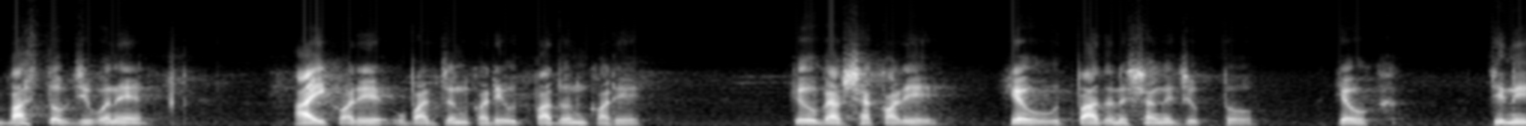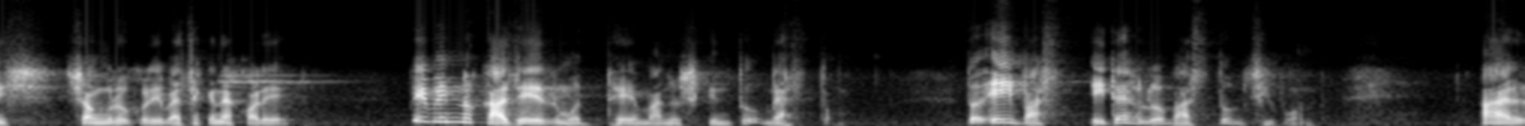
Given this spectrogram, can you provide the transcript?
বাস্তব জীবনে আয় করে, উপার্জন করে, উৎপাদন করে। কেউ ব্যবসা করে, কেউ উৎপাদনের সঙ্গে যুক্ত, কেউ জিনিস সংগ্রহ করে, বেচাকেনা করে। বিভিন্ন কাজের মধ্যে মানুষ কিন্তু ব্যস্ত। তো এই বাস, এইটাই হলো বাস্তব জীবন। আর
